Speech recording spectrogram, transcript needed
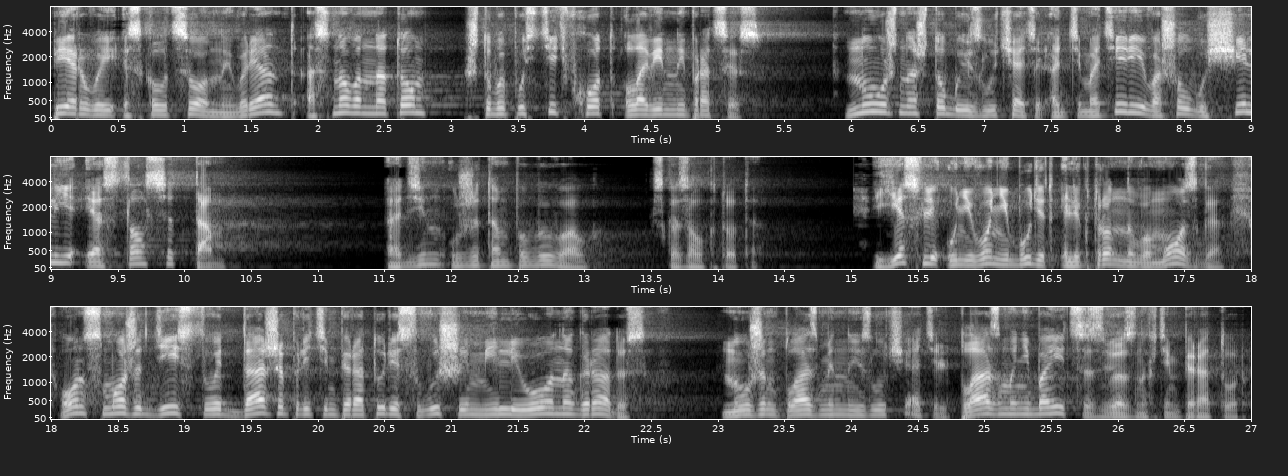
Первый эскалационный вариант основан на том, чтобы пустить в ход лавинный процесс. Нужно, чтобы излучатель антиматерии вошел в ущелье и остался там. «Один уже там побывал», — сказал кто-то. Если у него не будет электронного мозга, он сможет действовать даже при температуре свыше миллиона градусов. Нужен плазменный излучатель. Плазма не боится звездных температур.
